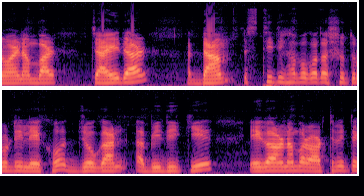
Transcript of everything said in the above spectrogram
নয় নম্বর চাহিদার দাম স্থিতিস্থাপকতার সূত্রটি লেখো। যোগান বিধি কি? এগারো নম্বর অর্থনীতিতে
